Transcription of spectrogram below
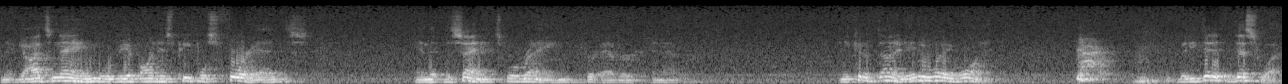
and that God's name will be upon His people's foreheads, and that the saints will reign forever and ever. And he could have done it any way he wanted. But he did it this way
